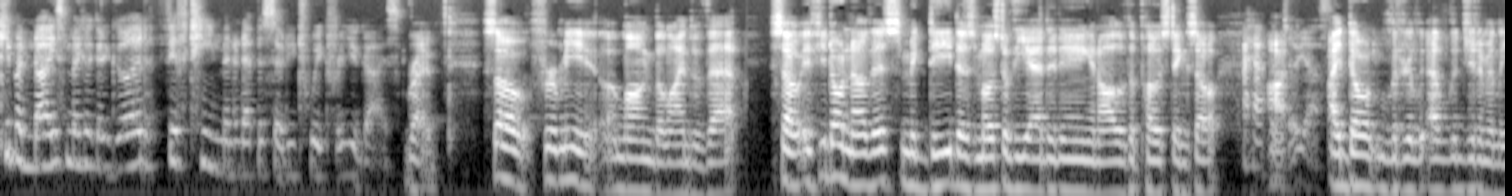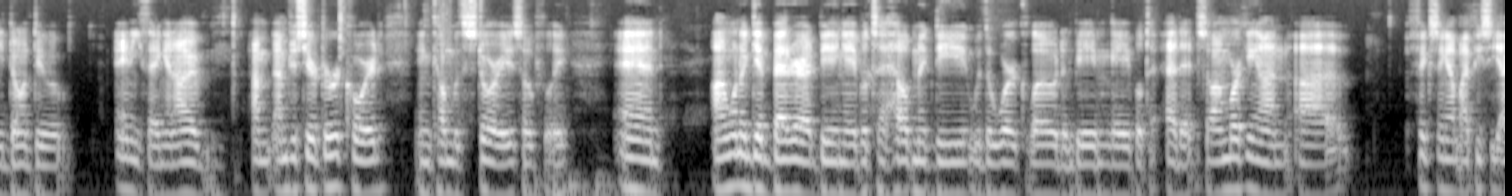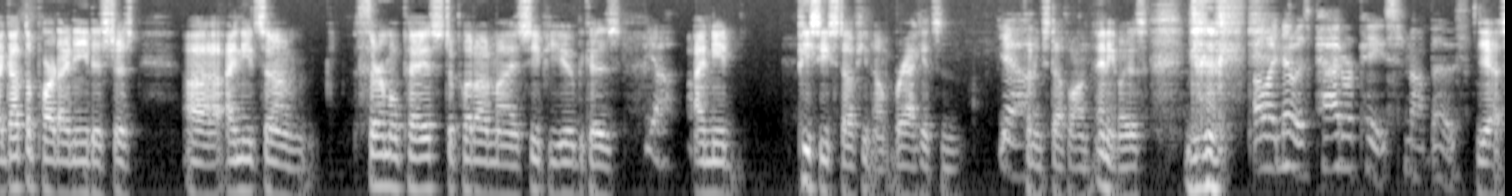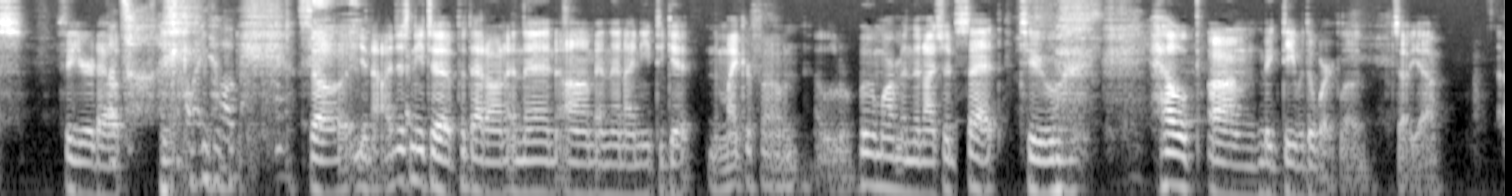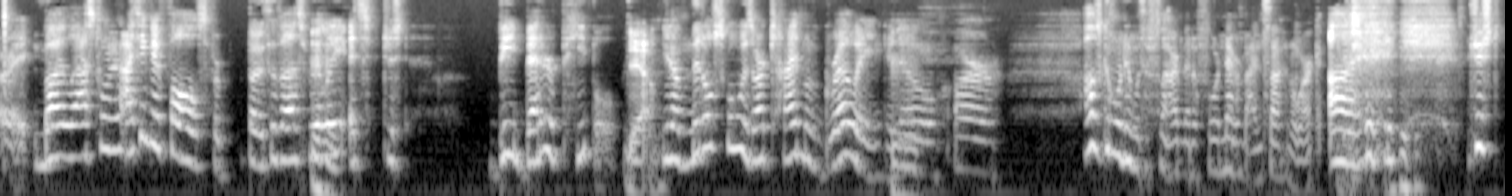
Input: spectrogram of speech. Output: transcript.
keep a nice, make like a good fifteen minute episode each week for you guys. Right. So for me, along the lines of that, so if you don't know this, McD does most of the editing and all of the posting. So I happen I- to, yes. I don't literally, I legitimately don't do anything, and I, I'm, I'm just here to record and come with stories, hopefully, and I want to get better at being able to help McD with the workload and being able to edit. So I'm working on uh, fixing up my PC. I got the part I need. It's just uh, I need some thermal paste to put on my CPU because yeah. I need PC stuff, you know, brackets and Yeah. putting stuff on. Anyways, All I know is pad or paste, not both. yes, figure it out. That's, that's all I know. So you know, I just need to put that on, and then um, and then I need to get the microphone, a little boom arm, and then I should set to help um, McD with the workload. So yeah, All right, my last one. I think it falls for both of us. Really, Mm-hmm. it's just be better people. yeah, You know, middle school is our time of growing. You Mhm. know, our. I was going in with a flower metaphor. Never mind, it's not gonna work. Uh, just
